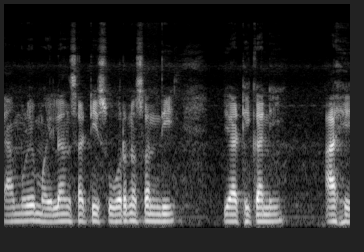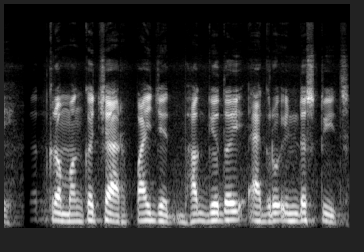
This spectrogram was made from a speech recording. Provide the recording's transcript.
त्यामुळे महिलांसाठी सुवर्णसंधी या ठिकाणी आहे. क्रमांक चार पाहिजेत Bhagyoday agro industries.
